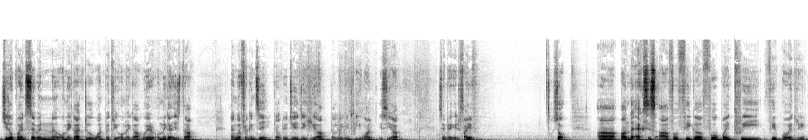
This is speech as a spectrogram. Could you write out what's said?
0.7 omega to 1.3 omega where omega is the angular frequency calculated here calculated in p1 is here 7.85 so uh, on the axis of figure 4.3 4.3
